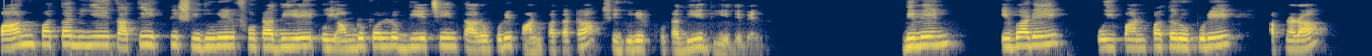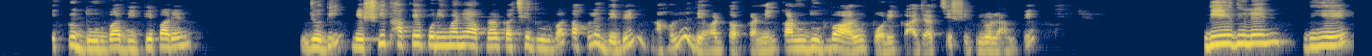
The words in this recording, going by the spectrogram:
পান পাতা নিয়ে তাতে একটি সিঁদুরের ফোঁটা দিয়ে ওই আম্রপল্লব দিয়েছেন, তার উপরে পান পাতাটা সিঁদুরের ফোঁটা দিয়ে দিয়ে দেবেন। দিলেন, এবারে ওই পান পাতার উপরে আপনারা একটু দূর্বা দিতে পারেন। যদি বেশি থাকে পরিমাণে আপনার কাছে দূর্বা, তাহলে দেবেন, না হলে দেওয়ার দরকার নেই। কারণ দূর্বা আরও পরে কাজ আছে, সেগুলো লাগবে। দিয়ে দিলেন, দিয়ে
